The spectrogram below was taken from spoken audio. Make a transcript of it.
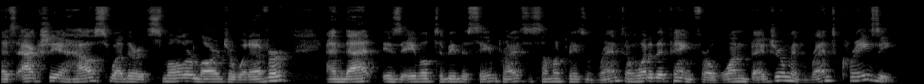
That's actually a house, whether it's small or large or whatever, and that is able to be the same price as someone pays in rent. And what are they paying for a one bedroom in rent? Crazy.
